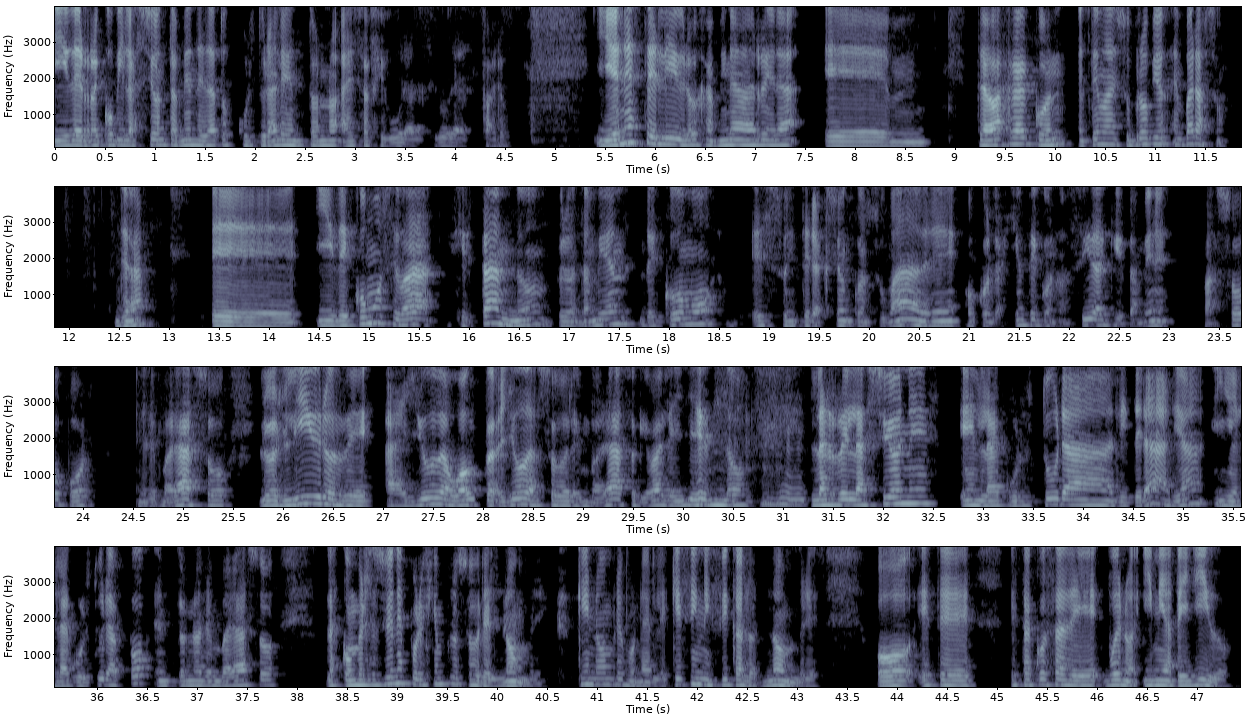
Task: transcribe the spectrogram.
y de recopilación también de datos culturales en torno a esa figura, la figura del faro. Y en este libro, Jasmina Barrera em, trabaja con el tema de su propio embarazo, ¿ya? Eh, y de cómo se va gestando, pero también de cómo es su interacción con su madre o con la gente conocida que también pasó por el embarazo, los libros de ayuda o autoayuda sobre embarazo que va leyendo, las relaciones en la cultura literaria y en la cultura pop en torno al embarazo, las conversaciones, por ejemplo, sobre el nombre. ¿Qué nombre ponerle? ¿Qué significan los nombres? O este, esta cosa de, bueno, ¿y mi apellido?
